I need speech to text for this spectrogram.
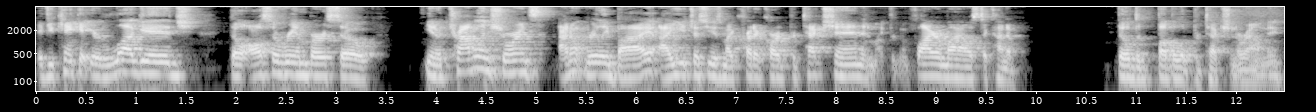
If you can't get your luggage, they'll also reimburse. So, you know, travel insurance, I don't really buy. I just use my credit card protection and my frequent flyer miles to kind of build a bubble of protection around me.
